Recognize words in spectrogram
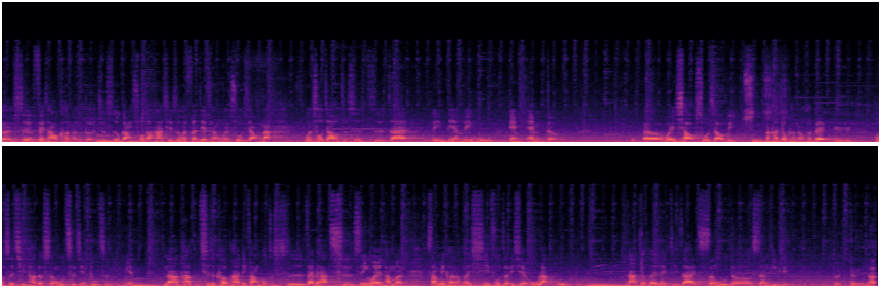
对，是非常有可能的。就是我刚刚说到，它其实会分解成微塑胶。那微塑胶就是指在零点零五 mm 的呃微小塑胶粒，是那它就可能会被鱼或是其他的生物吃进肚子里面。嗯那它其实可怕的地方不只是在被它吃，是因为它们上面可能会吸附着一些污染物，嗯，那就会累积在生物的身体里。对。对。那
